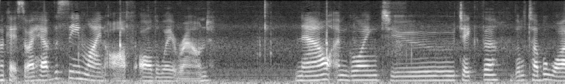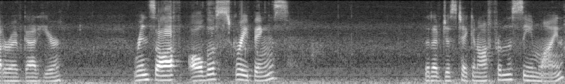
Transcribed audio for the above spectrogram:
Okay, so I have the seam line off all the way around. Now I'm going to take the little tub of water I've got here, rinse off all those scrapings that I've just taken off from the seam line.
